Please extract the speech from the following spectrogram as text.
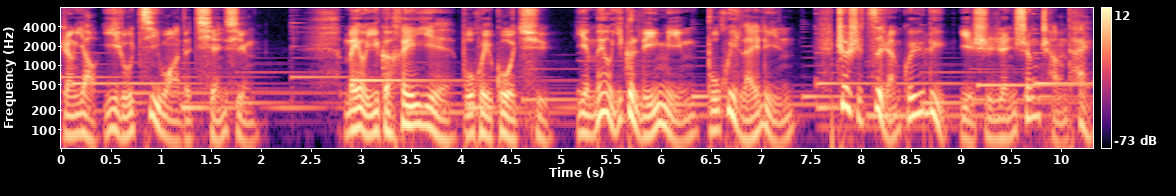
仍要一如既往的前行。没有一个黑夜不会过去。也没有一个黎明不会来临，这是自然规律，也是人生常态。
